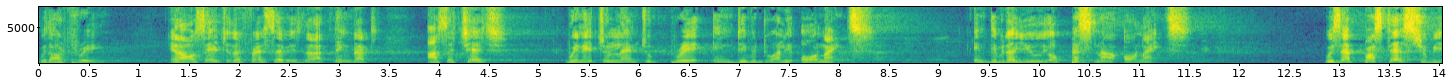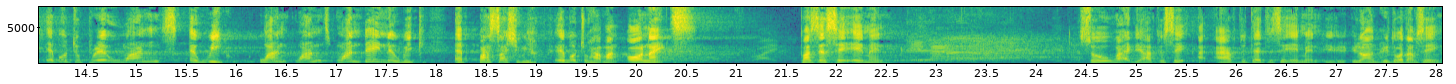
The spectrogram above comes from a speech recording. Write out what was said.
without praying. And I was saying to the first service that I think that as a church, we need to learn to pray individually all night. Individual, you, your personal all night. We said pastors should be able to pray once a week, one, one, one day in a week. A pastor should be able to have an all night. Pastor, say amen. amen. So why do you have to say? I have to tell you to say amen. You, you don't agree to what I'm saying?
